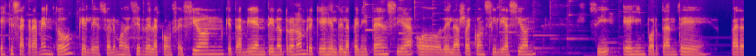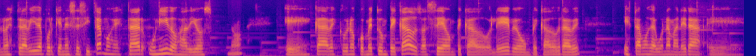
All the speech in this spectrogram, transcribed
este sacramento que le solemos decir de la confesión, que también tiene otro nombre, que es el de la penitencia o de la reconciliación, ¿sí? Es importante para nuestra vida porque necesitamos estar unidos a Dios, ¿no? Eh, cada vez que uno comete un pecado, ya sea un pecado leve o un pecado grave, estamos de alguna manera eh,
